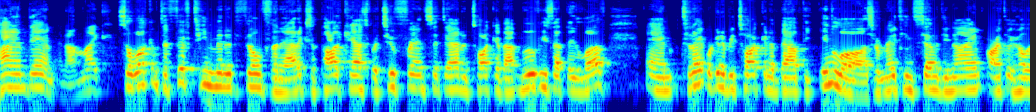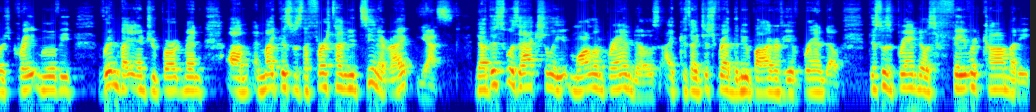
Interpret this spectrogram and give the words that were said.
Hi, I'm Dan. And I'm Mike. So, welcome to 15 Minute Film Fanatics, a podcast where two friends sit down and talk about movies that they love. And tonight we're going to be talking about The In Laws from 1979, Arthur Hiller's great movie, written by Andrew Bergman. Um, and Mike, this was the first time you'd seen it, right? Yes. Now, this was actually Marlon Brando's, because I, I, just read the new biography of Brando. This was Brando's favorite comedy.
